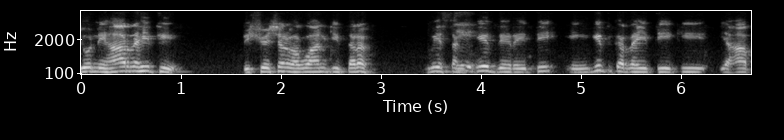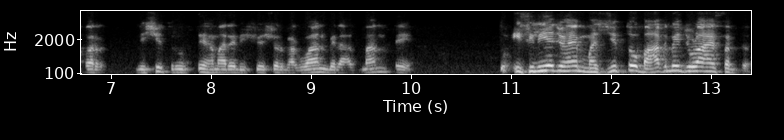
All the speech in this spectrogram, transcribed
जो निहार रही थी विश्वेश्वर भगवान की तरफ़ वे संकेत दे रही थी इंगित कर रही थी कि यहाँ पर निश्चित रूप से हमारे विश्वेश्वर भगवान विराजमान थे। तो इसलिए जो है मस्जिद तो बाद में जुड़ा है शब्द।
